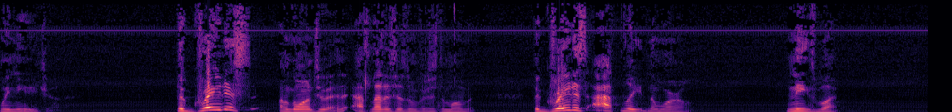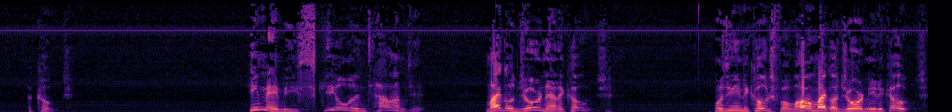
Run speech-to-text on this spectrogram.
we need each other. The greatest, I'm going to athleticism for just a moment. The greatest athlete in the world needs what? A coach. He may be skilled and talented. Michael Jordan had a coach. What does he need a coach for? Why would Michael Jordan need a coach?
